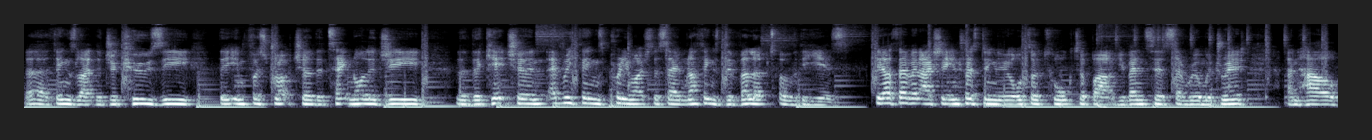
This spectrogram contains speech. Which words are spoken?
Uh, things like the jacuzzi, the infrastructure, the technology, the, the kitchen, everything's pretty much the same. Nothing's developed over the years. CR7 actually interestingly also talked about Juventus and Real Madrid and how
